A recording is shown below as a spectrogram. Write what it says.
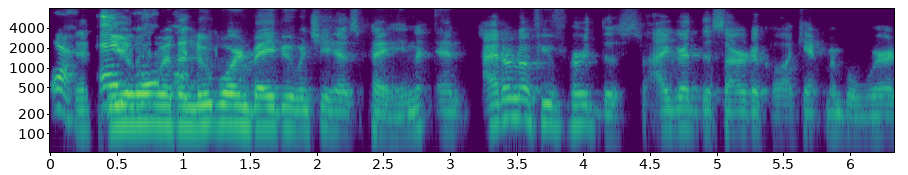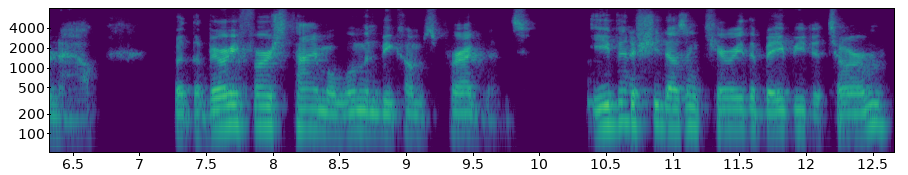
Yeah. And dealing with a newborn baby when she has pain. And I don't know if you've heard this. I read this article, I can't remember where now, but the very first time a woman becomes pregnant, even if she doesn't carry the baby to term,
